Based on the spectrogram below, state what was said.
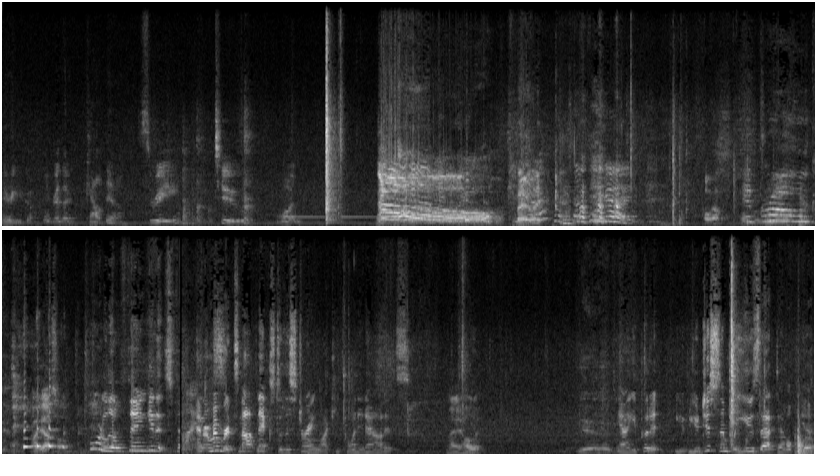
There you go. Over there. Count down. Three, two, one. Oh! Barely. Okay. Oh well. It broke. Oh, yeah, I saw it. Poor little thing, get its, fa- and remember, it's not next to the string like you pointed out, it's, Now you hold it. yeah, yeah, you put it, you, you just simply use that to help you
